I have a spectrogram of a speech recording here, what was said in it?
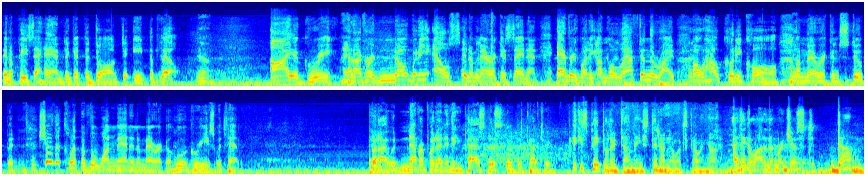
in a piece of ham to get the dog to eat the pill. Yeah. I agree. And I've heard nobody else in America say that. Everybody on the left and the right, oh, how could he call Americans stupid? Show the clip of the one man in America who agrees with him. But I would never put anything past this stupid country. Because people are dummies. They don't know what's going on. I think a lot of them are just dumb.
